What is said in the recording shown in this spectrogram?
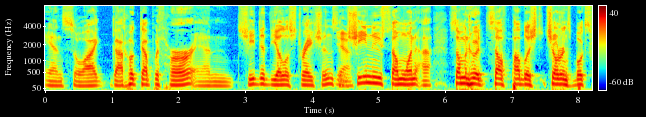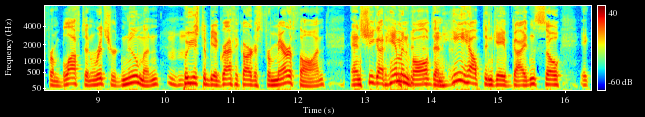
And so I got hooked up with her, and she did the illustrations. Yeah. And she knew someone, uh, someone who had self-published children's books from Bluffton, Richard Newman, Mhm. who used to be a graphic artist for Marathon. And she got him involved, and he helped and gave guidance. So it,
